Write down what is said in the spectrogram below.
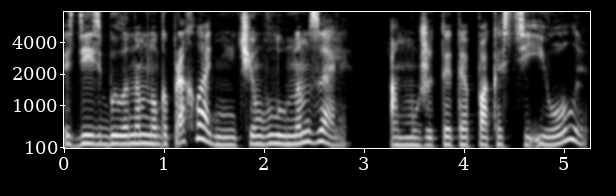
Здесь было намного прохладнее, чем в лунном зале. А может, это пакости Иолы?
